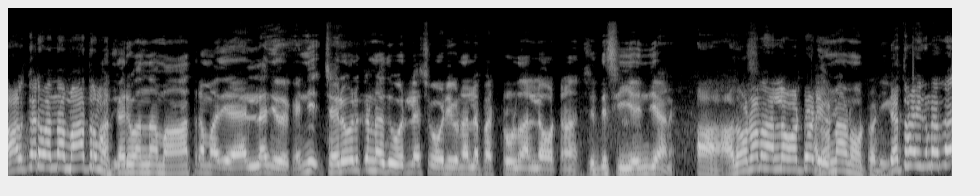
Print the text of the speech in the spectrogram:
ആൾക്കാർ വന്നാൽ മാത്രം മതി. ആൾക്കാർ വന്നാൽ മാത്രം മതി. എല്ലാം ചെയ്ത് കൊടുക്കാം. ഇനി ചിലവർക്കുണ്ട് ഒരു ലക്ഷം ഓടി നല്ല പെട്രോൾ നല്ല ഓട്ടോ ആണ്. ഇത് സി എൻ ജി ആണ്. ആ അതുകൊണ്ടാണ് നല്ല ഓട്ടോ അതുകൊണ്ടാണ് ഓട്ടോ എത്ര വയ്ക്കുന്നത്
